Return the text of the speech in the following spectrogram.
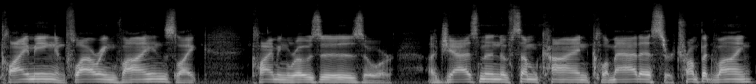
climbing and flowering vines like climbing roses or a jasmine of some kind, clematis, or trumpet vine.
